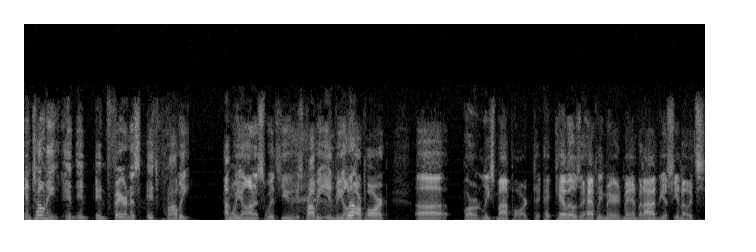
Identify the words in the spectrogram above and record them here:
and Tony, in, in, in fairness, it's probably I'm going to be honest with you, it's probably envy on Well- our part, uh, or at least my part. Kevo's a happily married man, but I just you know it's.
